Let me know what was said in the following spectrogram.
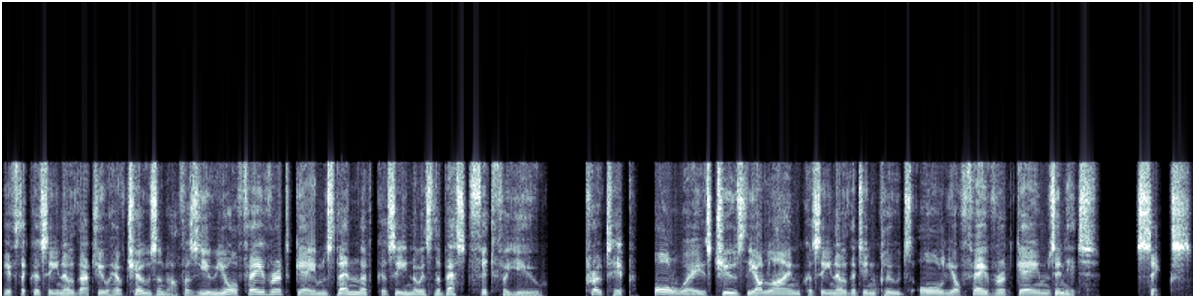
If the casino that you have chosen offers you your favorite games then that casino is the best fit for you. Pro tip, always choose the online casino that includes all your favorite games in it. 6.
